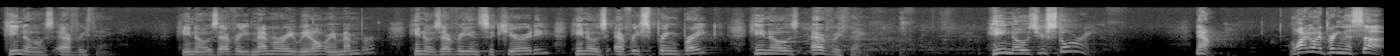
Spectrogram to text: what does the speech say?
He knows everything. He knows every memory we don't remember. He knows every insecurity. He knows every spring break. He knows everything. He knows your story. Now, why do I bring this up?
